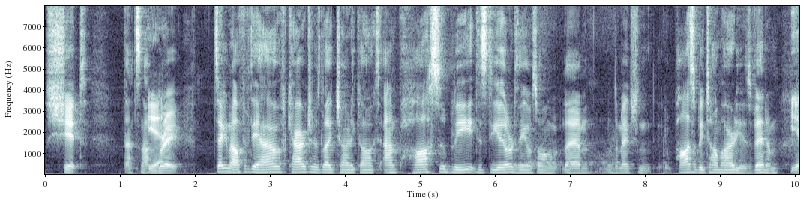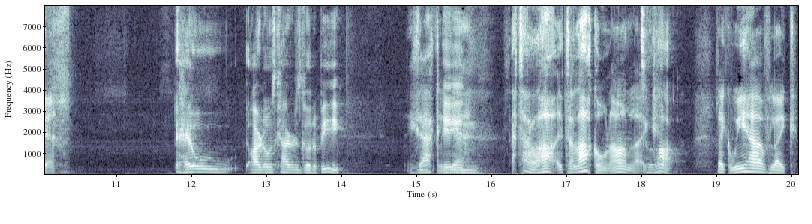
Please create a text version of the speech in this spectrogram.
shit, that's not Yeah. great. Second off, if they have characters like Charlie Cox and possibly this is the other thing I was talking um to mention, possibly Tom Hardy as Venom. Yeah, How are those characters going to be exactly. Yeah, that's a lot. It's a lot going on. Like, It's a lot. like we have like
